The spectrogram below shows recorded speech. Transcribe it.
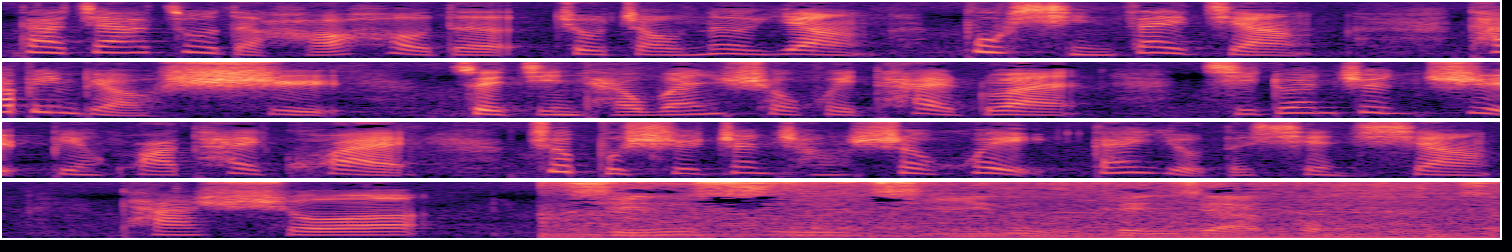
大家做得好好的就照那样，不行再讲。他并表示。最近台湾社会太乱，极端政治变化太快，这不是正常社会该有的现象。他说：“秦失其路，天下共逐之。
